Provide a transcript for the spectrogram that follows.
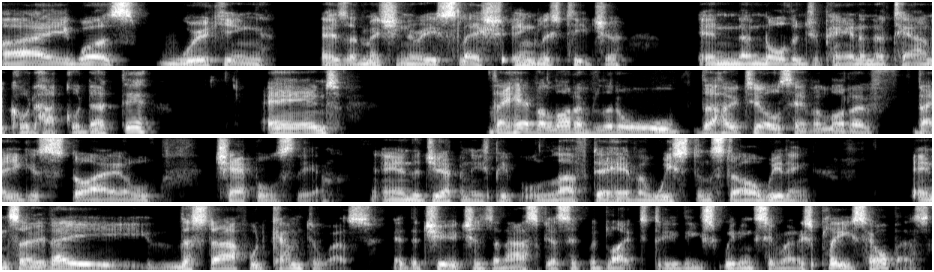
I was working as a missionary slash English teacher in uh, northern Japan in a town called Hakodate. And they have a lot of little, the hotels have a lot of Vegas style chapels there. And the Japanese people love to have a Western style wedding. And so they, the staff would come to us at the churches and ask us if we'd like to do these wedding ceremonies. Please help us,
